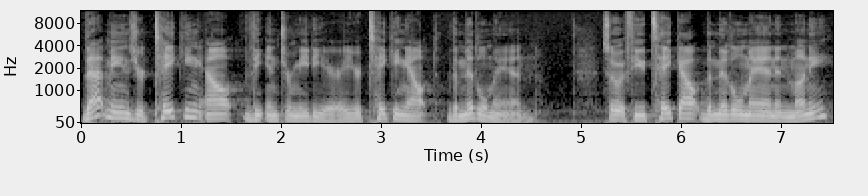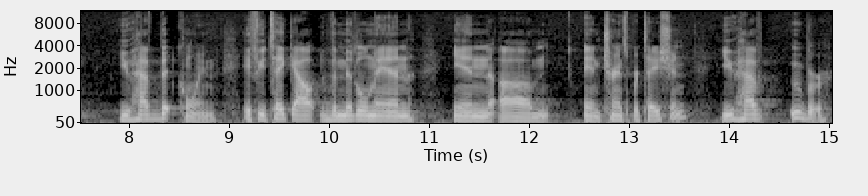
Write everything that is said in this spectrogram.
That means you're taking out the intermediary, you're taking out the middleman. So if you take out the middleman in money, you have Bitcoin. If you take out the middleman in, um, in transportation, you have Uber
